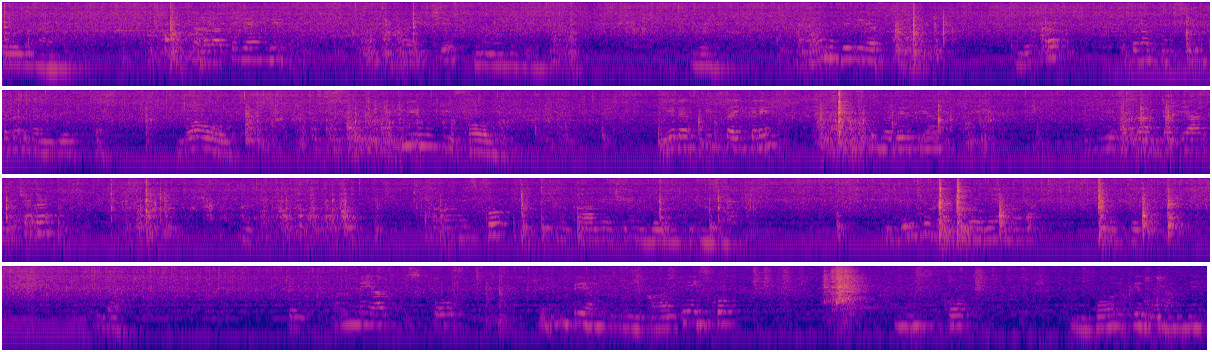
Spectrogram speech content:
گولڈن ہلاتے جائیں گے نیچے مجھے بھی اتنا خوبصورت کلر بن گیا اس کا واؤ بیوٹیفل یہ ریسپی ٹرائی کریں اس کو مزے سے یہ ہمارا انڈا تیار ہو چکا ہم اس کو نکال لیتے ہیں بول کے اندر بالکل ریڈی ہو گیا ہمارا ہم نے اب اس کو یہیں پہ ہم نکالتے ہیں اس کو اس کو بول کے اندر ہم نے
